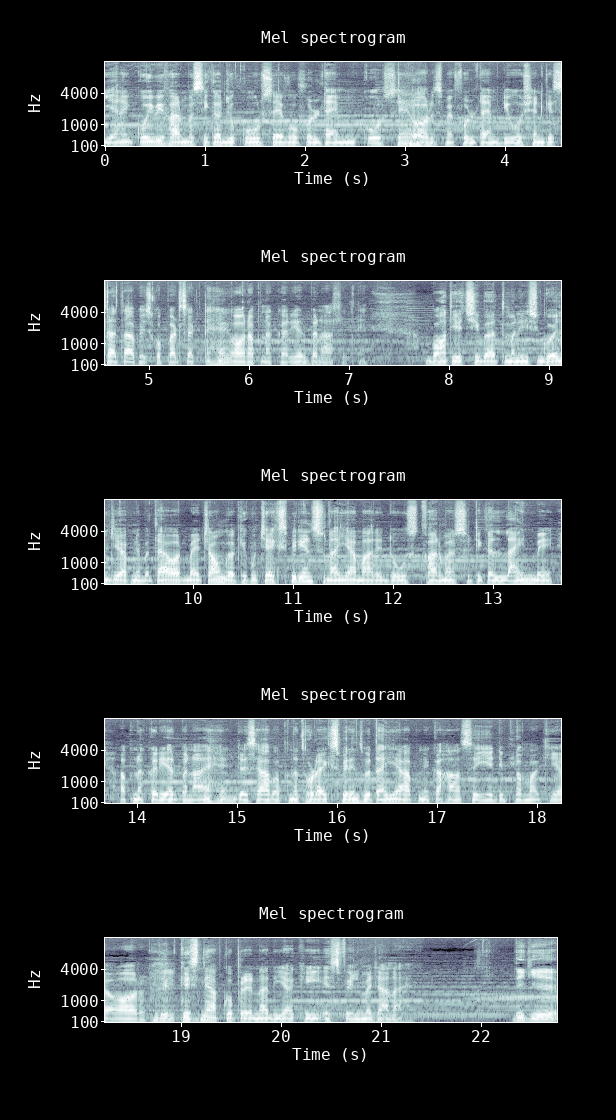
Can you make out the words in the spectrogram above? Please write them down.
यानी कोई भी फार्मेसी का जो कोर्स है वो फुल टाइम कोर्स है हम्म। और इसमें फुल टाइम डिवोशन के साथ आप इसको पढ़ सकते हैं और अपना करियर बना सकते हैं। बहुत ही अच्छी बात मनीष गोयल जी आपने बताया और मैं चाहूँगा कि कुछ एक्सपीरियंस सुनाइए। हमारे दोस्त फार्मास्यूटिकल लाइन में अपना करियर बनाए हैं। जैसे आप अपना थोड़ा एक्सपीरियंस बताइए आपने कहाँ से ये डिप्लोमा किया और किसने आपको प्रेरणा दिया कि इस फ़ील्ड में जाना है? देखिए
